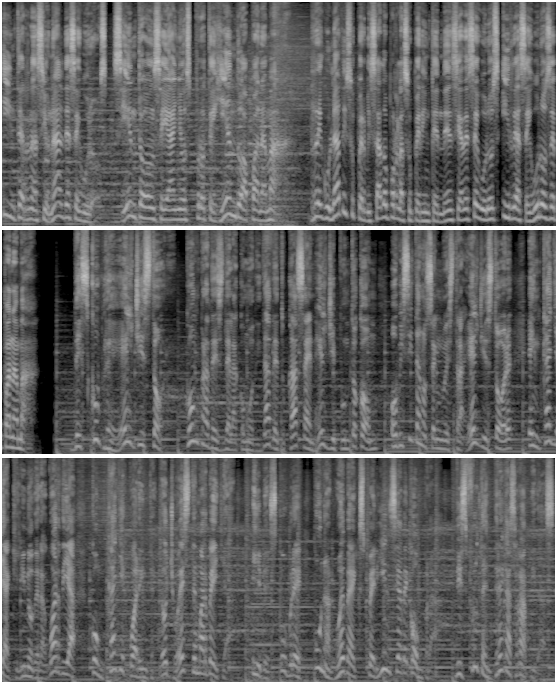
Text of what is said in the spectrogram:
Internacional de Seguros, 111 años protegiendo a Panamá. Regulado y supervisado por la Superintendencia de Seguros y Reaseguros de Panamá. Descubre el G-Store Compra desde la comodidad de tu casa en LG.com o visítanos en nuestra LG Store en calle Aquilino de la Guardia con calle 48 Este Marbella y descubre una nueva experiencia de compra. Disfruta entregas rápidas,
